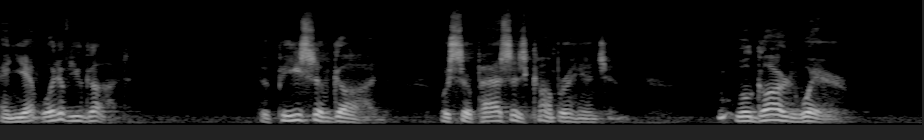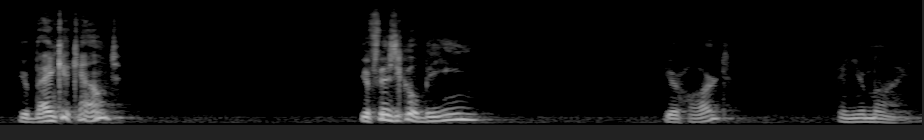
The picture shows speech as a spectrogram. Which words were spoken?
And yet, what have you got? The peace of God, which surpasses comprehension, will guard where? Your bank account? Your physical being? Your heart? And your mind.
